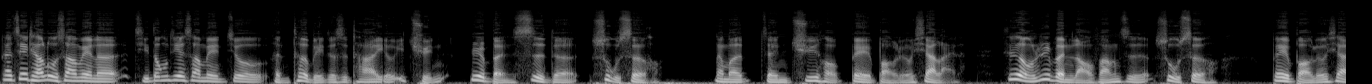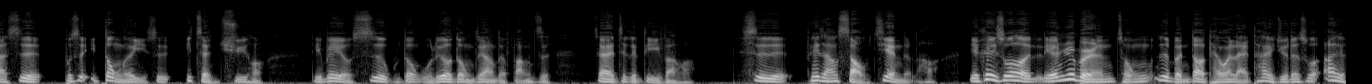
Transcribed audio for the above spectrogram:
那这条路上面呢，祁东街上面就很特别，就是它有一群日本式的宿舍哈。那么整区哈被保留下来了。这种日本老房子宿舍哈被保留下，是不是一栋而已？是一整区哈，里面有四五栋、五六栋这样的房子，在这个地方哈是非常少见的了哈。也可以说哈，连日本人从日本到台湾来，他也觉得说，哎呦，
